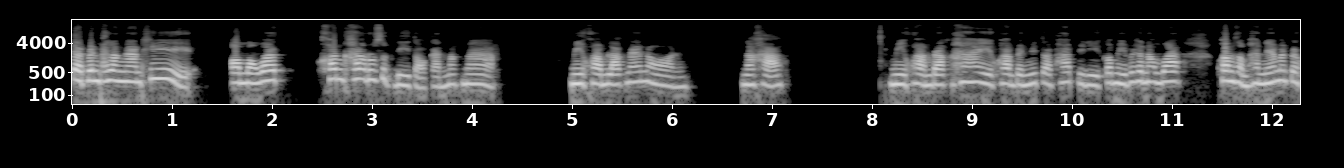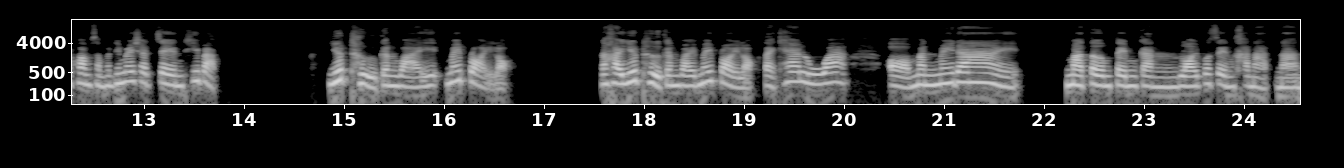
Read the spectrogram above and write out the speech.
แต่เป็นพลังงานที่ออมมองว่าค่อนข้างรู้สึกดีต่อกันมาก ๆ มีความรักแน่นอนนะคะ มีความรักให้ความเป็นมิตรภาพดีๆก็มีเพราะฉะนั้นว่าความสัมพันธ์นี้มันเป็นความสัมพันธ์ที่ไม่ชัดเจนที่แบบ ยึดถือกันไว้ไม่ปล่อยหรอกนะคะ ยึดถือกันไว้ไม่ปล่อยหรอก แต่แค่รู้ว่าอ๋อมันไม่ได้มาเติมเต็มกันร้อยเปอร์เซ็นขนาดนั้น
